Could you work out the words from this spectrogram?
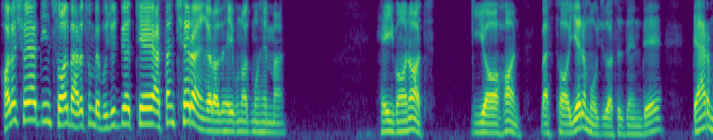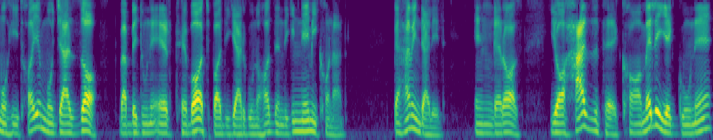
حالا شاید این سوال براتون به وجود بیاد که اصلا چرا انقراض حیوانات مهمن؟ حیوانات گیاهان و سایر موجودات زنده در محیط های مجزا و بدون ارتباط با دیگر گونه ها زندگی نمی کنند. به همین دلیل انقراض یا حذف کامل یک گونه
